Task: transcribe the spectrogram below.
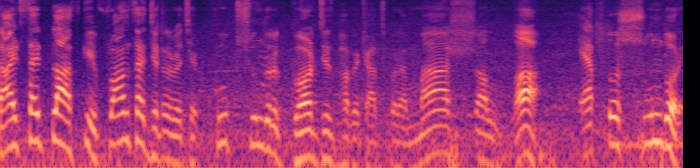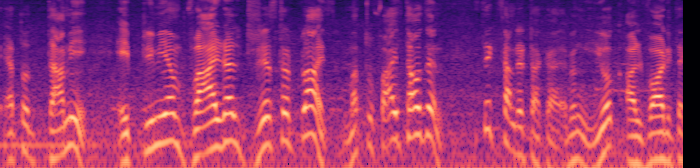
রাইট সাইড প্লাস কি ফ্রন্ট সাইড যেটা রয়েছে, খুব সুন্দর গর্জেস ভাবে কাজ করা মাশাল্লাহ এত সুন্দর, এত দামি, এই প্রিমিয়াম ভাইরাল ড্রেসটার প্রাইস মাত্র ফাইভ থাউজেন্ড সিক্স হান্ড্রেড টাকা এবং ইয়োক আলভারিতে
